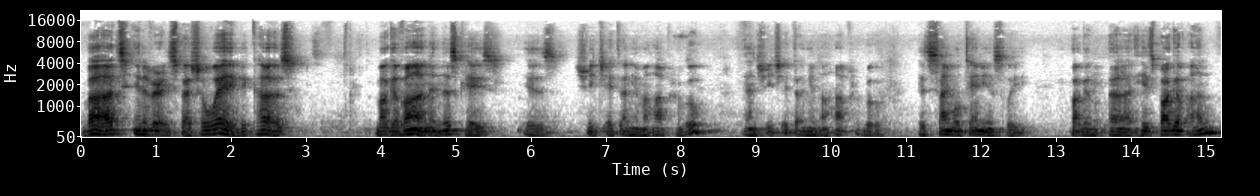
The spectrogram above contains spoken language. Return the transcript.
But in a very special way, because Bhagavan in this case is Sri Chaitanya Mahaprabhu, and Sri Chaitanya Mahaprabhu is simultaneously Bhagav, uh, he's Bhagavan,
